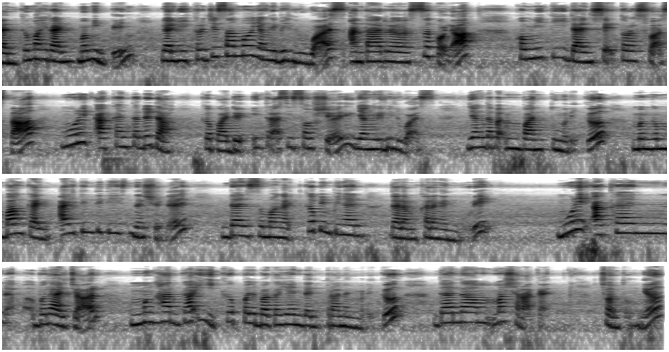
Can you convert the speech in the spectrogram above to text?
dan kemahiran memimpin melalui kerjasama yang lebih luas antara sekolah, komuniti dan sektor swasta, murid akan terdedah kepada interaksi sosial yang lebih luas yang dapat membantu mereka mengembangkan identiti nasional dan semangat kepimpinan dalam kalangan murid. Murid akan belajar menghargai kepelbagaian dan peranan mereka dalam masyarakat. Contohnya,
